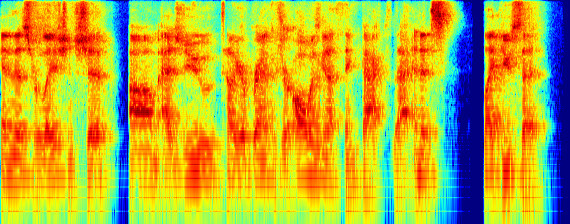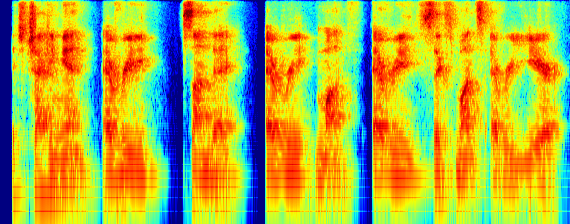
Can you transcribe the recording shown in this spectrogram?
in this relationship um, as you tell your brand because you're always going to think back to that. And it's like you said it's checking in every sunday every month every six months every year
